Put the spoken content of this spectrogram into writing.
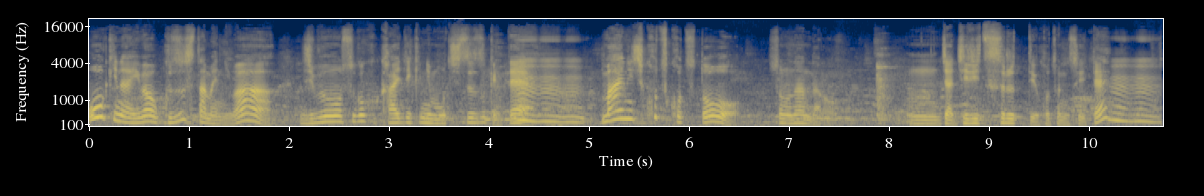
大きな岩を崩すためには自分をすごく快適に持ち続けうんて、うんうん。毎日コツコツとそのなんだろう、うん、じゃあ自立するっていうことについてうんうん。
